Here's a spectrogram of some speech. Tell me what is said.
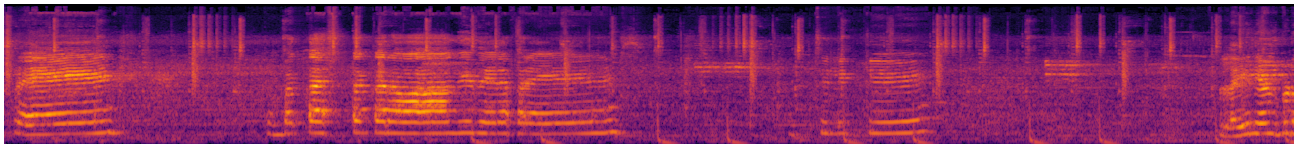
ಫ್ರೆಂಡ್ ತುಂಬ ಕಷ್ಟಕರವಾಗಿದೆ ಫ್ರೆಂಡ್ಸ್ ಹಚ್ಚಲಿಕ್ಕೆ ಲೈನ್ ಹೇಳ್ಬಿಡ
